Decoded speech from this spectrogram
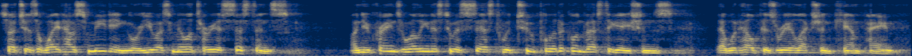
such as a White House meeting or U.S. military assistance, on Ukraine's willingness to assist with two political investigations that would help his reelection campaign.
